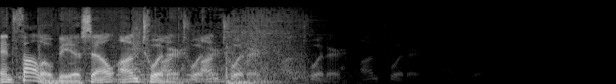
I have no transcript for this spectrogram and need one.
and follow BSL on Twitter. On Twitter. On Twitter.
